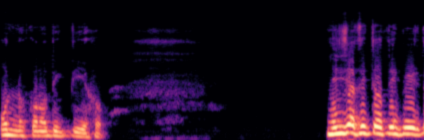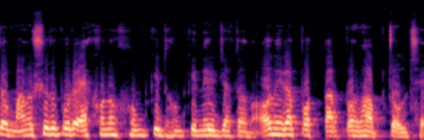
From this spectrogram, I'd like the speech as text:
অন্য কোনো দিক দিয়ে হোক। নির্যাতিত, নিপীড়িত মানুষের উপরে এখনও হুমকি ধমকি, নির্যাতন, অনিরাপত্তার প্রভাব চলছে।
